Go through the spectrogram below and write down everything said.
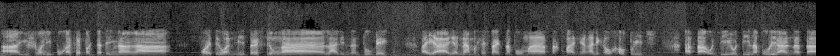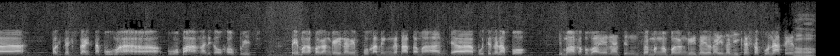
Ah, usually po kasi pagdating ng ah, 41 meters yung ah, lalim ng tubig, ay ah, yan na, magsa-start na po matakpan yung Alicaucao Bridge. At ah, unti-unti na po yan. At ah, pag nag-start na po ma- bumaba ang Alicaucao Bridge, may mga barangay na rin po kaming natatamaan. Kaya buti na lang po, yung mga kababayan natin sa mga barangay na yun ay nalikas na po natin Oho.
